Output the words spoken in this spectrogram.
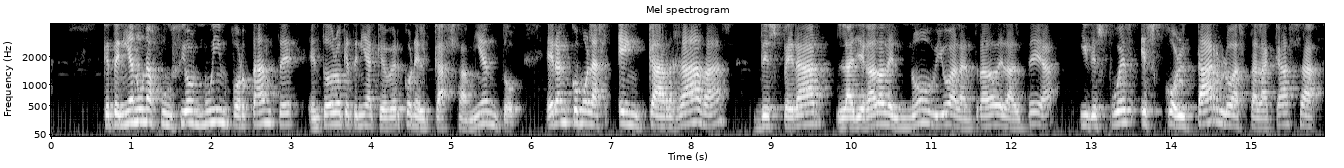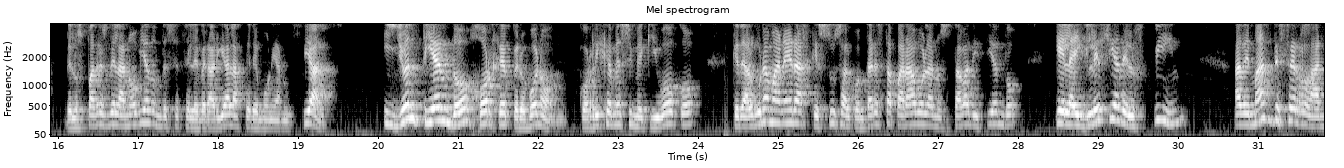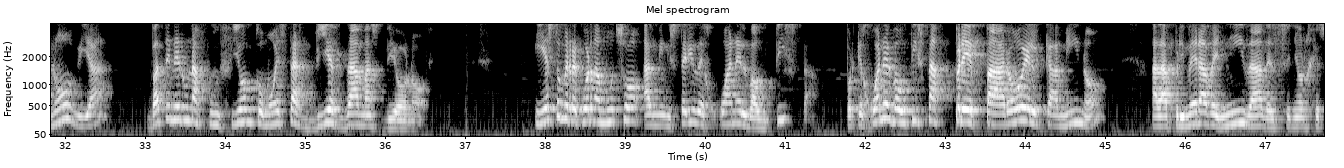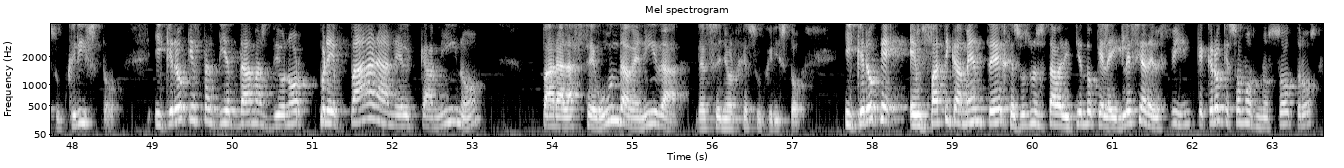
que tenían una función muy importante en todo lo que tenía que ver con el casamiento. Eran como las encargadas de esperar la llegada del novio a la entrada de la aldea y después escoltarlo hasta la casa de los padres de la novia donde se celebraría la ceremonia nupcial. Y yo entiendo, Jorge, pero bueno, corrígeme si me equivoco, que de alguna manera Jesús al contar esta parábola nos estaba diciendo que la iglesia del fin, además de ser la novia, va a tener una función como estas diez damas de honor. Y esto me recuerda mucho al ministerio de Juan el Bautista porque Juan el Bautista preparó el camino a la primera venida del Señor Jesucristo. Y creo que estas diez damas de honor preparan el camino para la segunda venida del Señor Jesucristo. Y creo que enfáticamente Jesús nos estaba diciendo que la iglesia del fin, que creo que somos nosotros,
